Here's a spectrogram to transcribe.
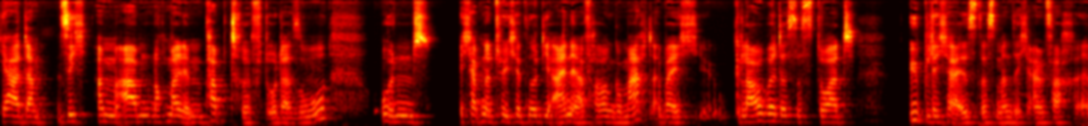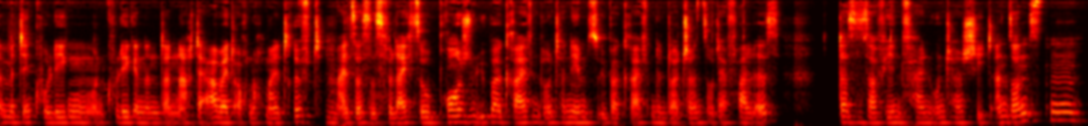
ja, da sich am Abend nochmal im Pub trifft oder so. Und ich habe natürlich jetzt nur die eine Erfahrung gemacht, aber ich glaube, dass es dort üblicher ist, dass man sich einfach äh, mit den Kollegen und Kolleginnen dann nach der Arbeit auch nochmal trifft, als dass es vielleicht so branchenübergreifend, unternehmensübergreifend in Deutschland so der Fall ist. Das ist auf jeden Fall ein Unterschied. Ansonsten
